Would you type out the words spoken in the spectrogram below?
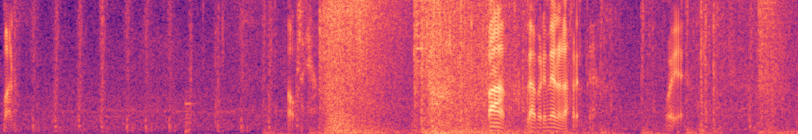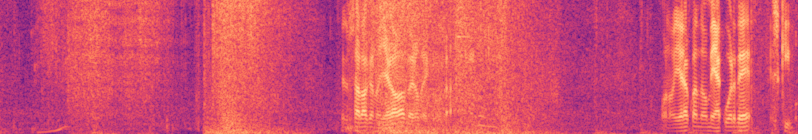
Bueno. Vamos allá. ¡Pam! La primera en la frente. Muy bien. Pensaba que no llegaba, pero me he equivocado. Bueno, y ahora cuando me acuerde, esquivo.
